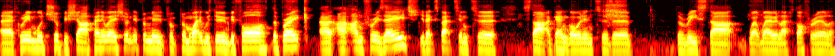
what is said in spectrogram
Uh, Greenwood should be sharp anyway, shouldn't he? From, from from what he was doing before the break, and, and for his age, you'd expect him to start again going into the the restart where, where he left off. Really,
